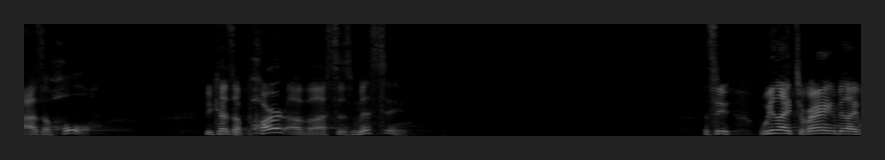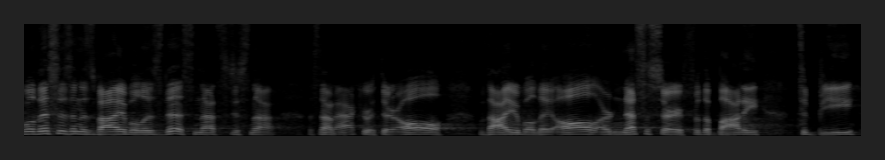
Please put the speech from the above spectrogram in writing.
as a whole because a part of us is missing. And see, we like to rank and be like, well, this isn't as valuable as this, and that's just not, that's not accurate. They're all valuable. They all are necessary for the body to be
